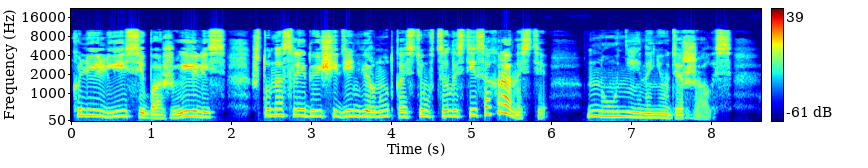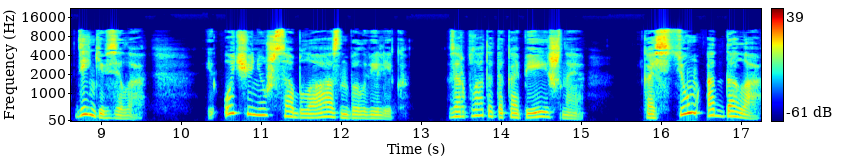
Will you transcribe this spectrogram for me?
Клялись и божились, что на следующий день вернут костюм в целости и сохранности. Ну, Нина не удержалась, деньги взяла. И очень уж соблазн был велик. Зарплата-то копеечная. Костюм отдала.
